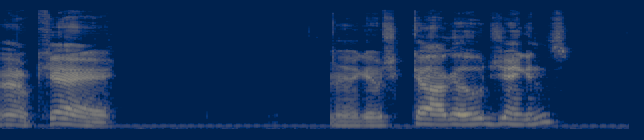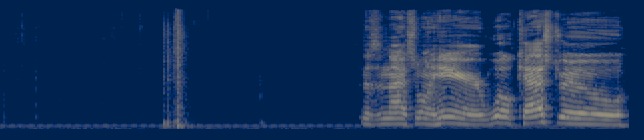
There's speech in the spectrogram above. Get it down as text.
Okay. There you go, Chicago Jenkins. There's a nice one here. Willi Castro.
